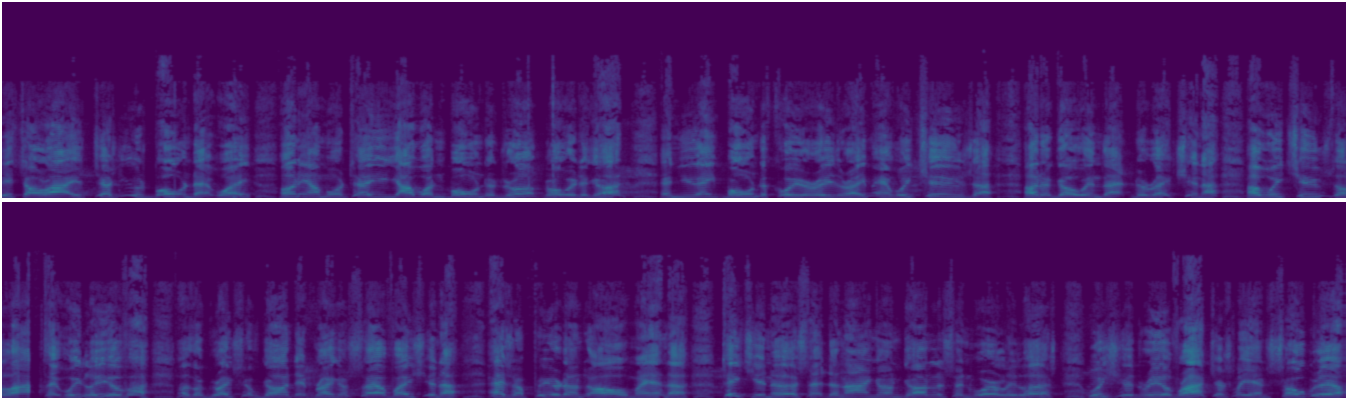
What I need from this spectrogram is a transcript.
it's all right. It's just you was born that way. Honey, I'm going to tell you, I wasn't born to drunk. Glory to God. And you ain't born to queer either. Amen. We choose uh, uh, to go in that direction. Uh, uh, we choose the life that we live. Uh, the grace of God that brings us salvation uh, has appeared unto all men, teaching us that denying ungodliness and worldly lust, we should live righteously and soberly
